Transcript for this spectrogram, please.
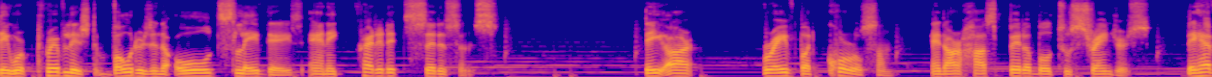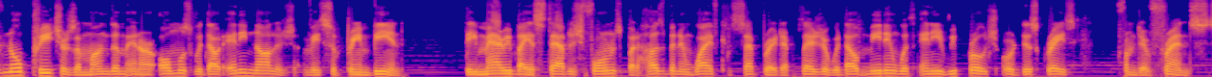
They were privileged voters in the old slave days and accredited citizens. They are brave but quarrelsome and are hospitable to strangers. They have no preachers among them and are almost without any knowledge of a supreme being. They marry by established forms, but husband and wife can separate at pleasure without meeting with any reproach or disgrace from their friends.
